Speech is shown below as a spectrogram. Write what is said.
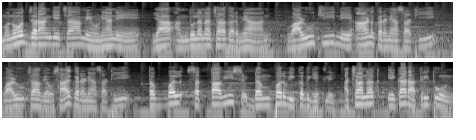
मनोज जरांगेच्या मेव्हण्याने या आंदोलनाच्या दरम्यान वाळूची ने आण करण्यासाठी वाळूचा व्यवसाय करण्यासाठी तब्बल सत्तावीस डंपर विकत घेतले. अचानक एका रात्रीतून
